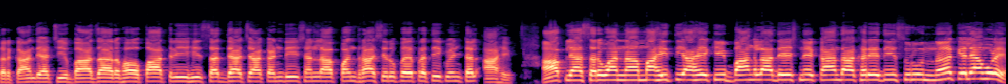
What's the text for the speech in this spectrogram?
तर कांद्याची बाजारभाव पातळी ही सध्याच्या कंडिशनला पंधराशे रुपये प्रति क्विंटल आहे. आपल्या सर्वांना माहिती आहे की बांगलादेशने कांदा खरेदी सुरू न केल्यामुळे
